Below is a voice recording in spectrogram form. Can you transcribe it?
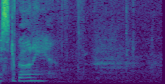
Mr. Bunny.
